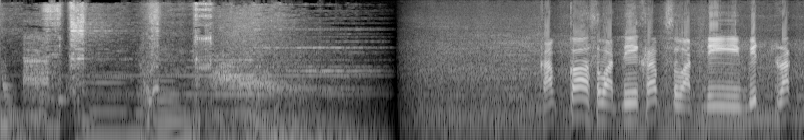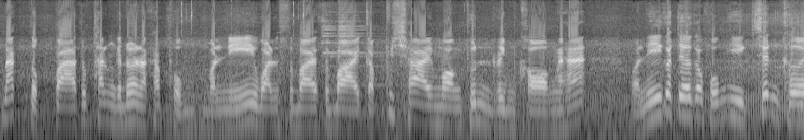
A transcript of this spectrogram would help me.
ครับก็สวัสดีครับ สวัสดีบิดรักนักตกปลาทุกท่านกันด้วยนะครับ ผมวันนี้วันสบายๆกับผู้ชายมองทุ่นริมคลองนะฮะวันนี้ก็เจอกับผมอีกเช่นเคย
